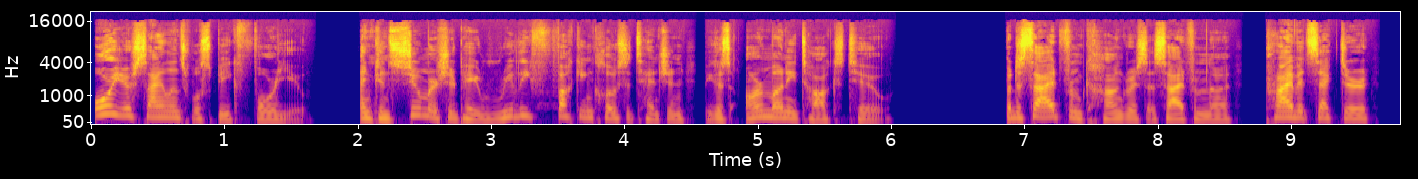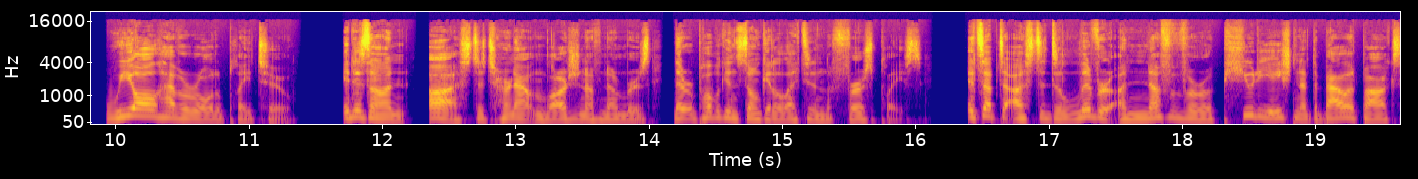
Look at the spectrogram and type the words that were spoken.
or your silence will speak for you. And consumers should pay really fucking close attention because our money talks too. But aside from Congress, aside from the private sector, we all have a role to play too. It is on us to turn out in large enough numbers that Republicans don't get elected in the first place. It's up to us to deliver enough of a repudiation at the ballot box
